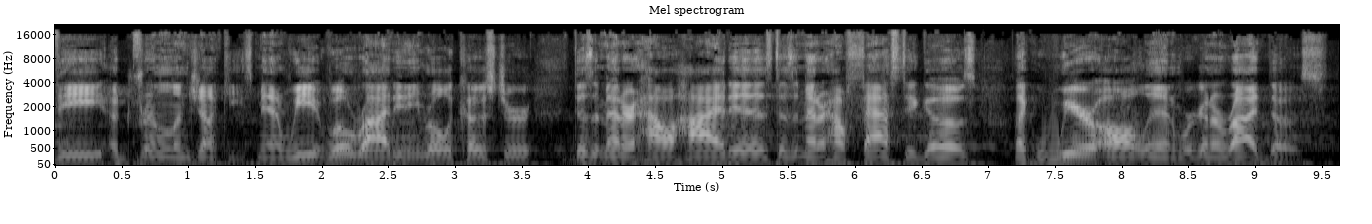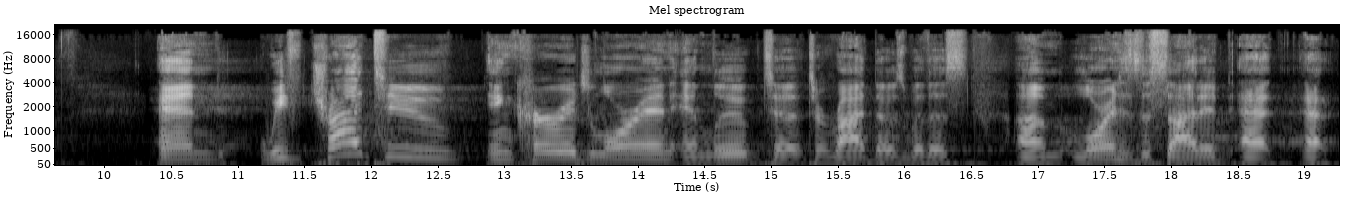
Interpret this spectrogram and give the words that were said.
the adrenaline junkies, man. We will ride any roller coaster. Doesn't matter how high it is, doesn't matter how fast it goes. Like, we're all in. We're going to ride those. And we've tried to encourage Lauren and Luke to, to ride those with us. Um, Lauren has decided at, at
